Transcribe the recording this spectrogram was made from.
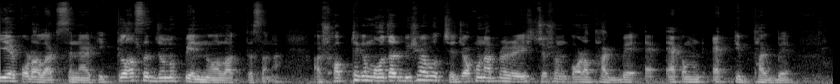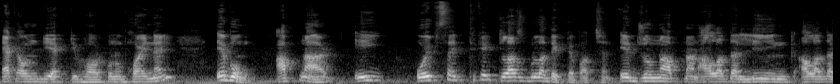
ইয়ে করা লাগছে না আর কি, ক্লাসের জন্য পেন নেওয়া লাগতেছে না। আর সব থেকে মজার বিষয় হচ্ছে, যখন আপনার রেজিস্ট্রেশন করা থাকবে অ্যাকাউন্ট অ্যাক্টিভ থাকবে অ্যাকাউন্ট ডিঅ্যাক্টিভ হওয়ার কোনো ভয় নাই এবং আপনার এই ওয়েবসাইট থেকে ক্লাসগুলো দেখতে পাচ্ছেন। এর জন্য আপনার আলাদা লিঙ্ক আলাদা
